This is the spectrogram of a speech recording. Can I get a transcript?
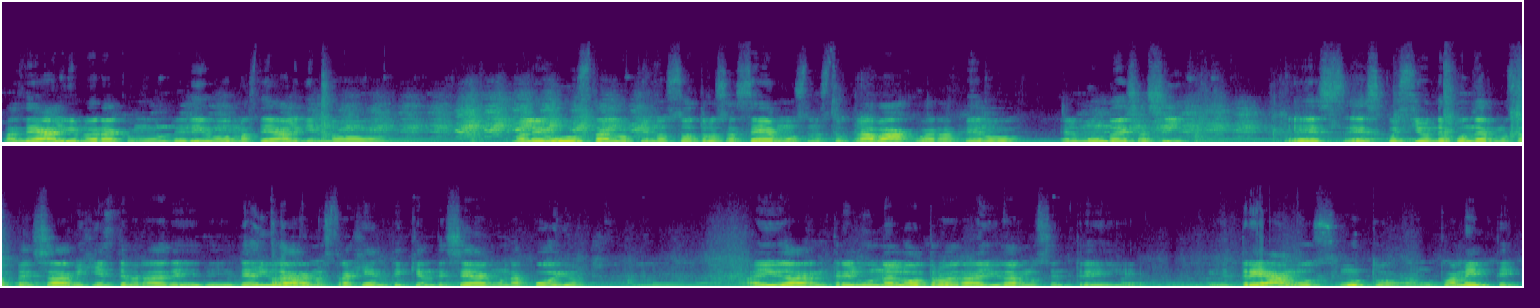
Más de alguien, ¿verdad? Como le digo, más de alguien no, no le gusta lo que nosotros hacemos, nuestro trabajo, ¿verdad? Pero el mundo es así. Es, es cuestión de ponernos a pensar, mi gente, ¿verdad? De, de, ayudar a nuestra gente que desean un apoyo ayudar entre el uno al otro, ¿verdad? ayudarnos entre, entre ambos, mutuo, mutuamente.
